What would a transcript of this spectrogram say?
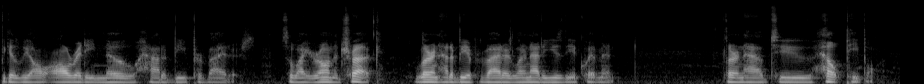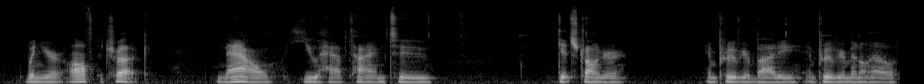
because we all already know how to be providers. So while you're on the truck, learn how to be a provider, learn how to use the equipment, learn how to help people. When you're off the truck, now you have time to get stronger, improve your body, improve your mental health,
